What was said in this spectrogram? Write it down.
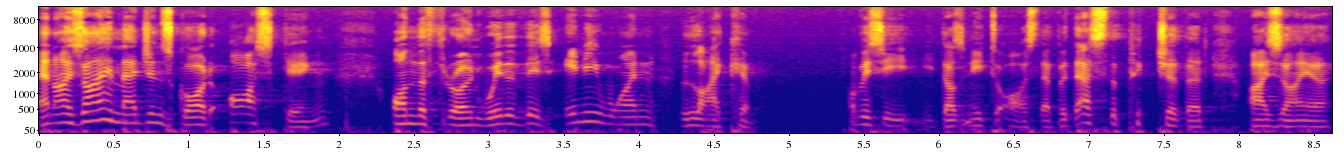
And Isaiah imagines God asking on the throne whether there's anyone like him. Obviously, he doesn't need to ask that, but that's the picture that Isaiah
